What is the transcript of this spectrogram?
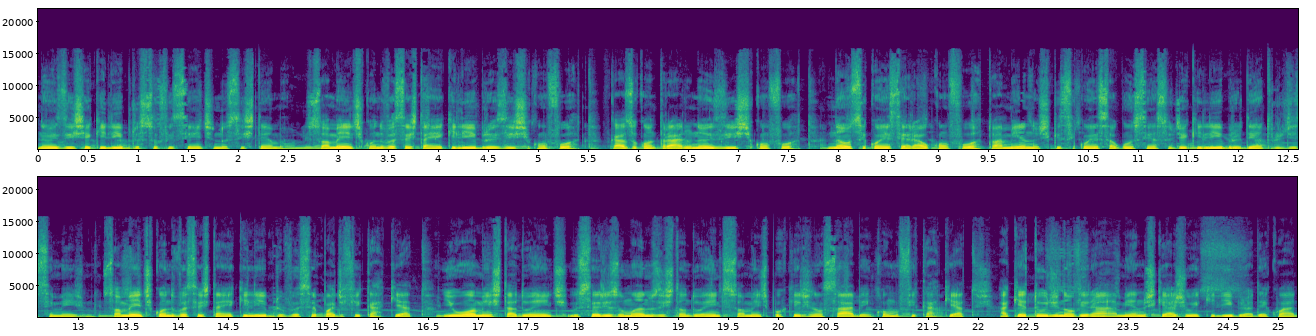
Não existe equilíbrio suficiente no sistema. Somente quando você está em equilíbrio existe conforto. Caso contrário, não existe conforto. Não se conhecerá o conforto a menos que se conheça algum senso de equilíbrio dentro de si mesmo. Somente quando você está em equilíbrio você pode ficar quieto. E o homem está doente, os seres humanos estão doentes somente porque eles não sabem como ficar quietos. A quietude não virá a menos que haja o equilíbrio adequado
